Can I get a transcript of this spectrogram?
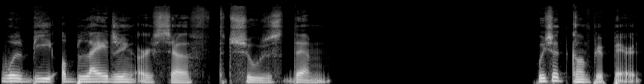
will be obliging ourselves to choose them, we should come prepared.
